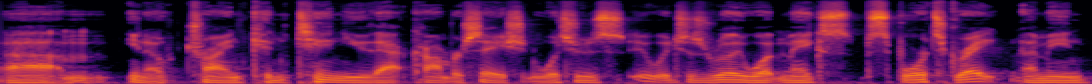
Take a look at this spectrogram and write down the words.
um, you know, try and continue that conversation, which is, which is really what makes sports great. I mean,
